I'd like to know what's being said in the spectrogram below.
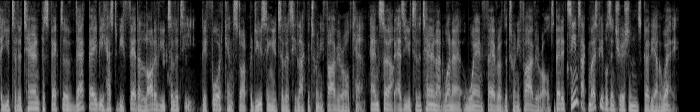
a utilitarian perspective, that baby has to be fed a lot of utility before it can start producing utility like the 25 year old can. And so, as a utilitarian, I'd want to weigh in favor of the 25 year old. But it seems like most people's intuitions go the other way.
